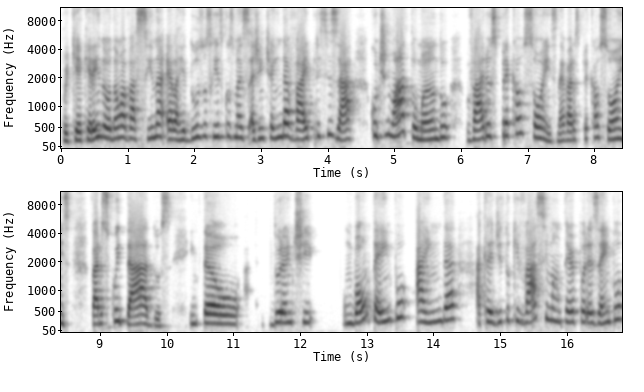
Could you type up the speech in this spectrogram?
porque, querendo ou não, a vacina ela reduz os riscos, mas a gente ainda vai precisar continuar tomando várias precauções, né? Várias precauções, vários cuidados. Então, durante um bom tempo ainda acredito que vá se manter, por exemplo,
